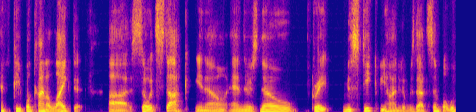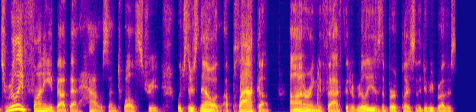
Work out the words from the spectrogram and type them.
People kind of liked it. Uh, so it stuck, you know, and there's no great mystique behind it. It was that simple. What's really funny about that house on 12th Street, which there's now a, a plaque up honoring the fact that it really is the birthplace of the Doobie Brothers.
